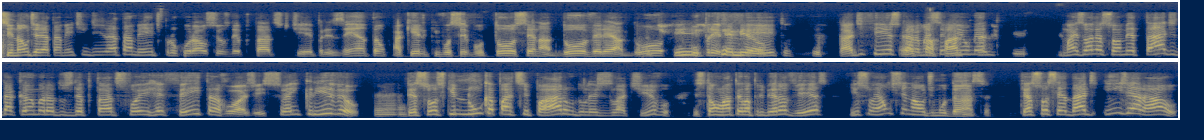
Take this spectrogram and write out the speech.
se não diretamente, indiretamente, procurar os seus deputados que te representam, aquele que você votou, senador, vereador, Difícil, o hein, prefeito. Tá difícil, cara, Essa mas você viu, tá difícil. mas olha só, metade da Câmara dos Deputados foi refeita, Roger. Isso é incrível. É. Pessoas que nunca participaram do legislativo estão lá pela primeira vez. Isso é um sinal de mudança. Que a sociedade, em geral,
